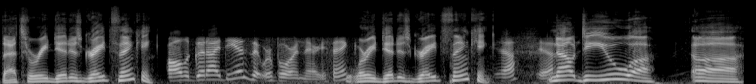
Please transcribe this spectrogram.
that's where he did his great thinking. All the good ideas that were born there. You think? Where he did his great thinking. Yeah. Yeah. Now, do you uh, uh,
